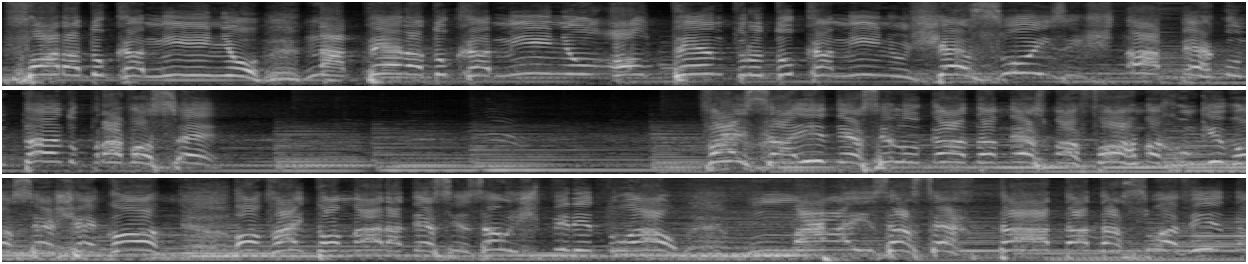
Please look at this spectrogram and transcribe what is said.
fora do caminho, na beira do caminho ou dentro do caminho, Jesus está perguntando para você vai sair desse lugar da mesma forma com que você chegou, ou vai tomar a decisão espiritual mais acertada da sua vida?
